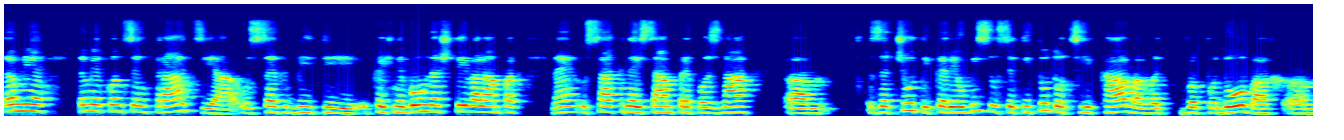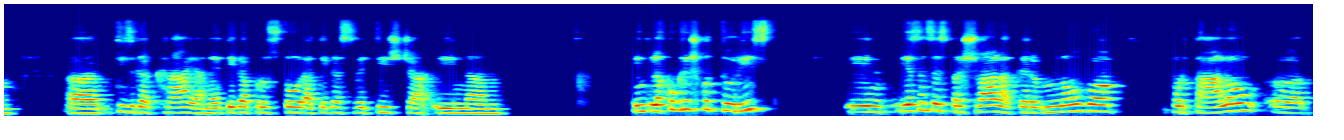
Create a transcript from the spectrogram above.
Tam je tam je koncentracija vseh biti, ki jih ne bom naštevala, ampak ne, vsak naj sam prepozna, um, začuti, ker je v bistvu se ti tudi odslikava v, v podobah um, uh, tistega kraja, ne, tega prostora, tega svetišča. In, um, in lahko greš kot turist. In jaz sem se sprašvala, ker mnogo portalov, uh,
